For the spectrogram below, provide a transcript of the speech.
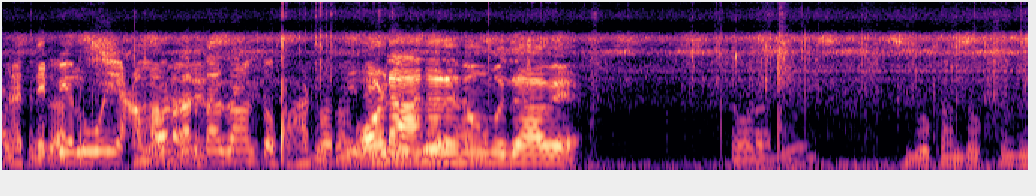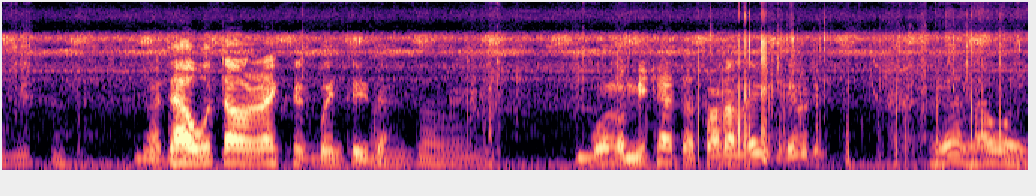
આ તે પેલું હોય આમાં કરતા જાવ તો ભાઠો થઈ ઓડા આનારે નો મજા આવે. દુકાન તો ખુલ્લી દીધી બધા ઉતાવળ રાખશે બંધ થઈ જાય. બોલો મીઠા તો સોડા લાવી રેવડી. હે લાવો એ.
